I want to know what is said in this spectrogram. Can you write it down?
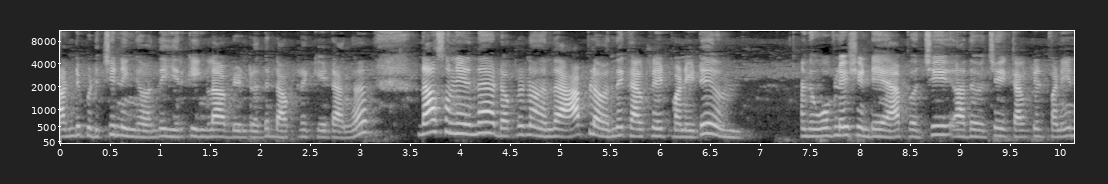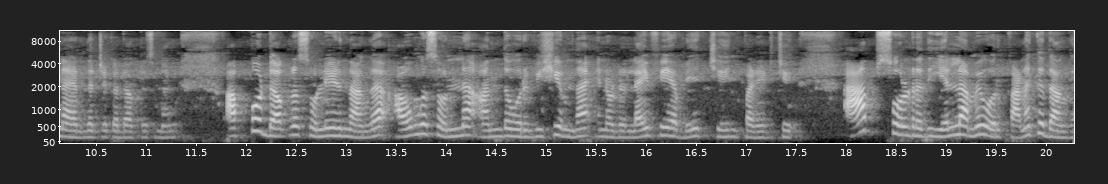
கண்டுபிடிச்சி நீங்கள் வந்து இருக்கீங்களா அப்படின்றது டாக்டர் கேட்டாங்க. நான் சொல்லியிருந்தேன் டாக்டர் நான் அந்த ஆப்பில் வந்து கால்குலேட் பண்ணிவிட்டு அந்த ஓவலேஷன் டே ஆப் வச்சு அதை வச்சு கால்குலேட் பண்ணி நான் இருந்துகிட்ருக்கேன் டாக்டர் சொன்னாங்க. அப்போது டாக்டர் சொல்லியிருந்தாங்க அவங்க சொன்ன அந்த ஒரு விஷயம் தான் என்னோடய லைஃபே அப்படியே சேஞ்ச் பண்ணிடுச்சு. ஆப் சொல்கிறது எல்லாமே ஒரு கணக்கு தாங்க.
